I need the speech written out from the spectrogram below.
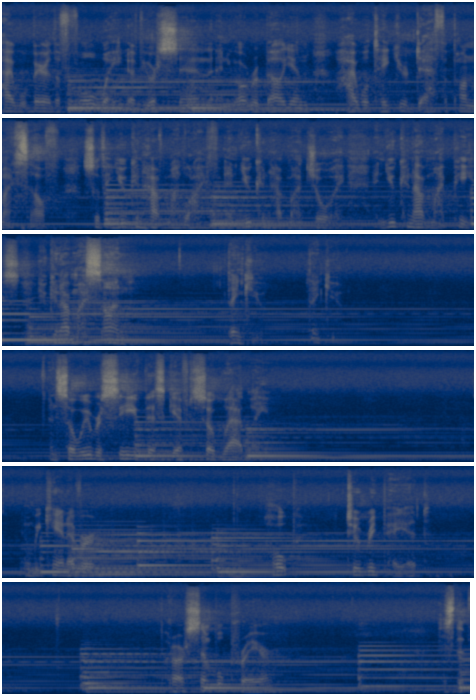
I will bear the full weight of your sin and your rebellion. I will take your death upon myself so that you can have my life and you can have my joy and you can have my peace. You can have my son. Thank you. Thank you. And so we receive this gift so gladly. And we can't ever hope to repay it. But our simple prayer is that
